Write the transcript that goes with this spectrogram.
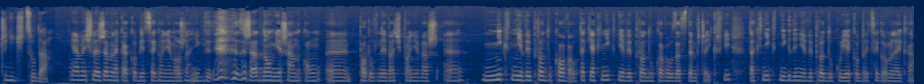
czynić cuda? Ja myślę, że mleka kobiecego nie można nigdy z żadną mieszanką e, porównywać, ponieważ e, nikt nie wyprodukował, tak jak nikt nie wyprodukował zastępczej krwi, tak nikt nigdy nie wyprodukuje kobiecego mleka,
